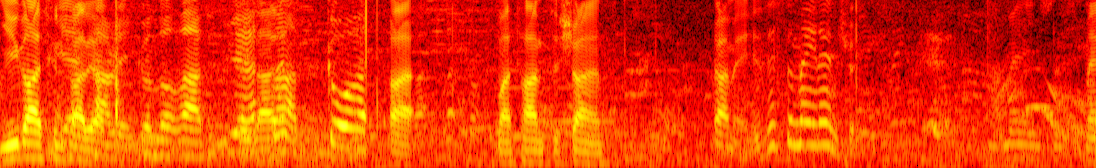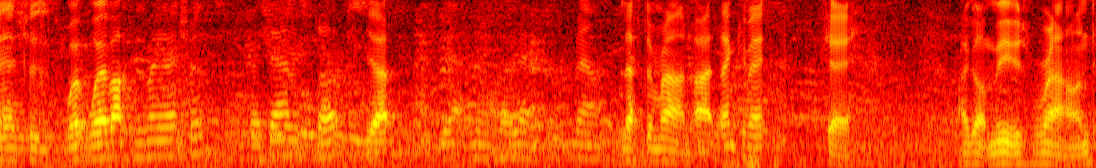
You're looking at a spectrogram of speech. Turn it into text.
You guys can Yes, Harry. Good luck, lad. Yes, lads. lad. Go on. Alright, it's my time to shine. Right, mate, is this the main entrance? Main entrance. Where, whereabouts is the main entrance? Go down the steps. Yeah, Yeah, and then go left and round. left and round. Alright, thank you, mate. Okay, I got moved round.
